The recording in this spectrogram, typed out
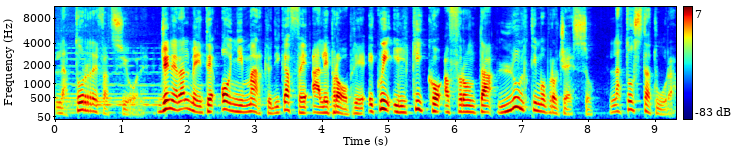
la torrefazione. Generalmente ogni marchio di caffè ha le proprie e qui il chicco affronta l'ultimo processo, la tostatura.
